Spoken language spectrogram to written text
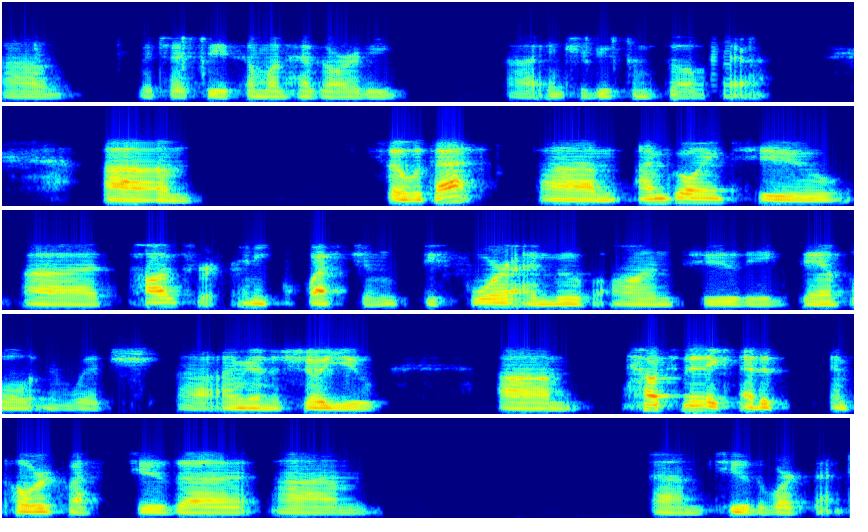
um, which I see someone has already uh, introduced themselves there. Um, so with that, um, I'm going to uh, pause for any questions before I move on to the example in which uh, I'm going to show you um, how to make edits and pull requests to the um, um, to the workbench.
